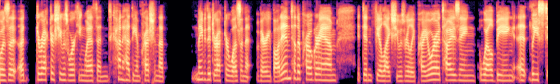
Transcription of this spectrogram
was a, a director she was working with and kind of had the impression that maybe the director wasn't very bought into the program. It didn't feel like she was really prioritizing well being, at least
